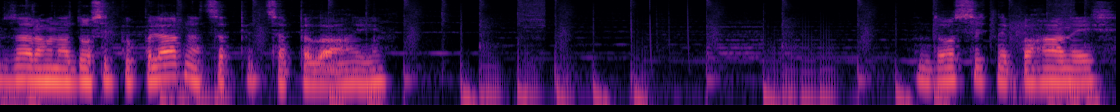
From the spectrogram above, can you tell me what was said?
Зараз вона досить популярна, ця, ця пила. І Досить непоганий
